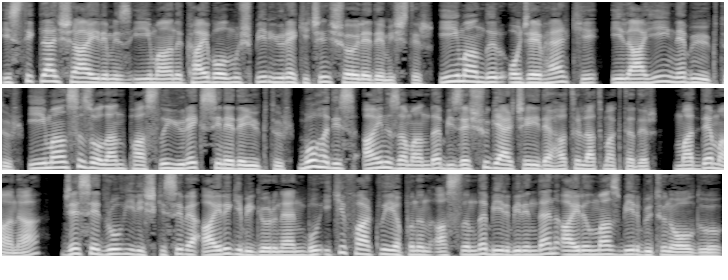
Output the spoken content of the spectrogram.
İstiklal şairimiz imanı kaybolmuş bir yürek için şöyle demiştir. İmandır o cevher ki, ilahi ne büyüktür. İmansız olan paslı yürek sinede yüktür. Bu hadis aynı zamanda bize şu gerçeği de hatırlatmaktadır. Madde mana, cesed-ruh ilişkisi ve ayrı gibi görünen bu iki farklı yapının aslında birbirinden ayrılmaz bir bütün olduğu.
